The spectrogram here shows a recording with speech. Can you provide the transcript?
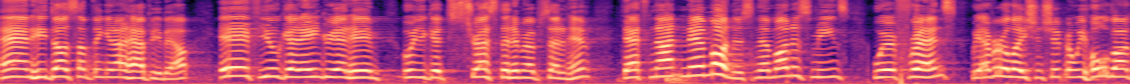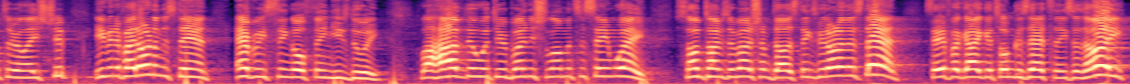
and he does something you're not happy about. If you get angry at him or you get stressed at him or upset at him, that's not Nemanus. Nemanus means we're friends, we have a relationship, and we hold on to the relationship, even if I don't understand every single thing he's doing. Lahavdil with the Ribbono Shel Olam, it's the same way. Sometimes the Rebbeinu does things we don't understand. Say if a guy gets on gazettes and he says, Hey,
